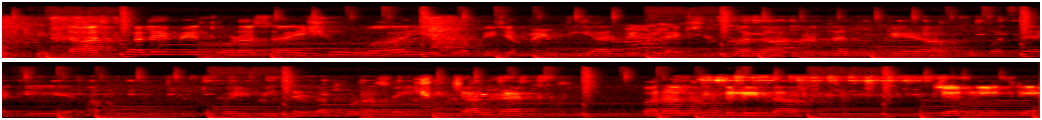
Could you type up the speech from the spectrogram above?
okay. लास्ट वाले में थोड़ा सा इशू हुआ ये तो अभी जब मैं टी आर पी कलेक्शन वाला आना था तो फिर आपको पता है कि ये अब दुबई वीज़े का थोड़ा सा इशू चल रहा है। पर अलहमदिल्ला जर्नी थी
